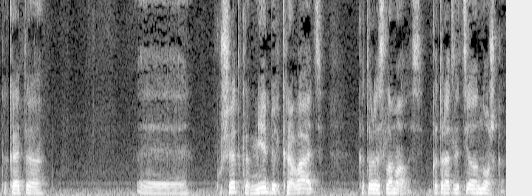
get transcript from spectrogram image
какая-то э, кушетка, мебель, кровать, которая сломалась, у которой отлетела ножка.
